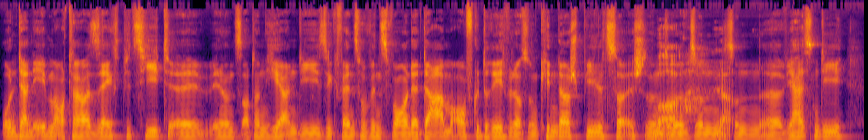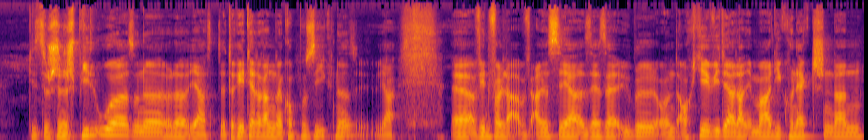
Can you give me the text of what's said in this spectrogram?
und dann eben auch da sehr explizit, äh, in uns auch dann hier an die Sequenz, wo Vince Vaughn der Damen aufgedreht wird auf so ein Kinderspiel, so, so, Boah, so, so, ein, ja. so ein äh, wie heißen die? Diese schöne Spieluhr, so eine, oder ja, der dreht ja dran, dann kommt Musik, ne? Ja. Äh, auf jeden Fall alles sehr, sehr, sehr übel. Und auch hier wieder dann immer die Connection dann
